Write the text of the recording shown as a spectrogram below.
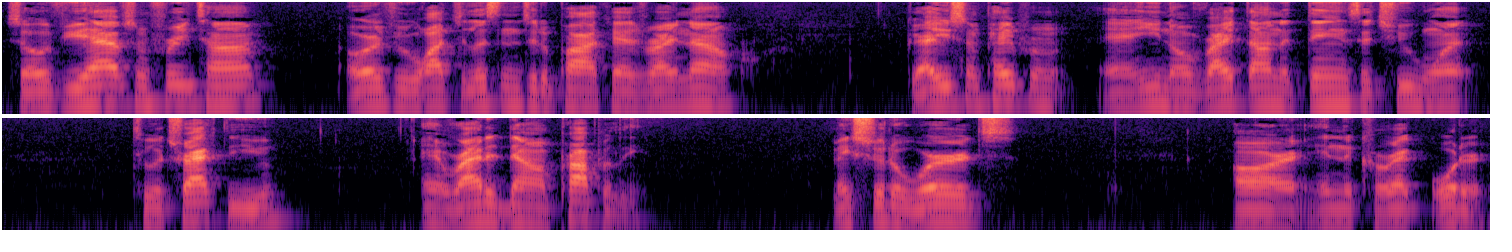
So if you have some free time, or if you're watching, listening to the podcast right now, grab you some paper and you know write down the things that you want to attract to you, and write it down properly. Make sure the words are in the correct order,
